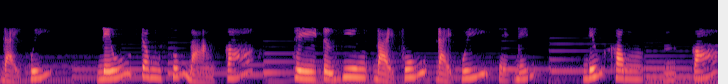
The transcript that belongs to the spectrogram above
đại quý. Nếu trong số mạng có, thì tự nhiên đại phú, đại quý sẽ đến. Nếu không ừ, có,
